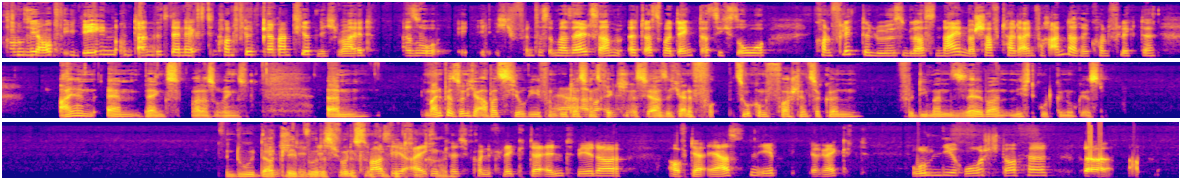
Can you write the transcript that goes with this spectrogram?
kommen sie auf Ideen und dann ist der nächste Konflikt garantiert nicht weit. Also ich, ich finde das immer seltsam, äh, dass man denkt, dass sich so Konflikte lösen lassen. Nein, man schafft halt einfach andere Konflikte. Ian M. Banks war das übrigens. Ähm, meine persönliche Arbeitstheorie von guter Science Fiction ist ja, sich eine Zukunft vorstellen zu können, für die man selber nicht gut genug ist. Wenn du dort leben würdest, würdest du quasi eigentlich Konflikte entweder auf der ersten Ebene direkt um die Rohstoffe oder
